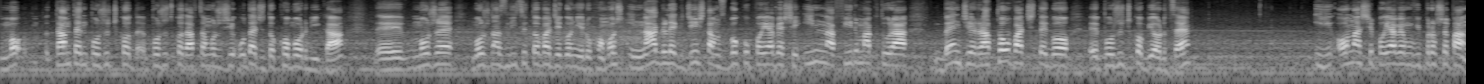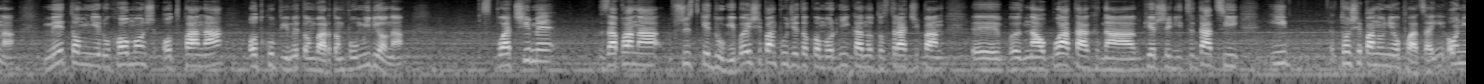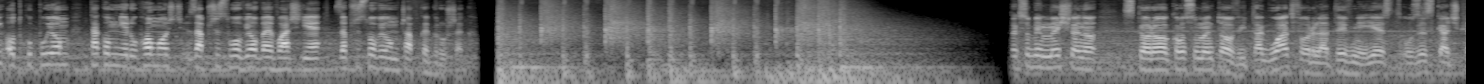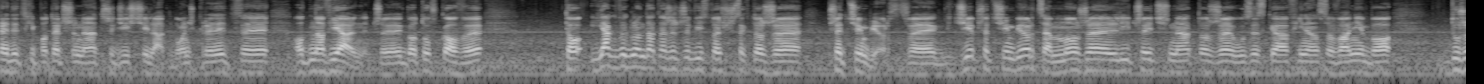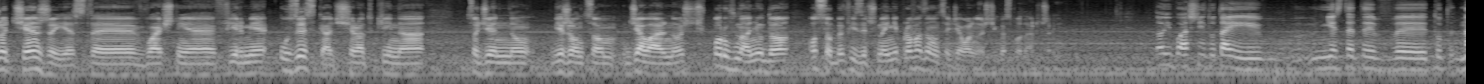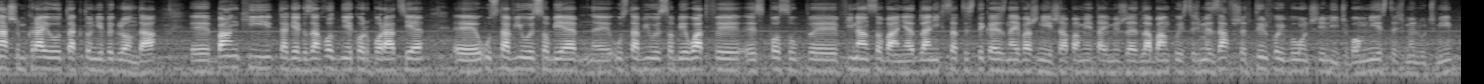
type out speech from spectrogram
Mo- Tamten pożyczko, pożyczkodawca może się udać do komornika, yy, może można zlicytować jego nieruchomość i nagle gdzieś tam z boku pojawia się inna firma, która będzie ratować tego yy, pożyczkobiorcę. I ona się pojawia, mówi, proszę pana, my tą nieruchomość od pana odkupimy tą wartą pół miliona spłacimy za pana wszystkie długi, bo jeśli pan pójdzie do komornika, no to straci pan y, na opłatach, na pierwszej licytacji i to się panu nie opłaca. I oni odkupują taką nieruchomość za przysłowiowe właśnie, za przysłowiową czapkę gruszek. Tak sobie myślę, no skoro konsumentowi tak łatwo relatywnie jest uzyskać kredyt hipoteczny na 30 lat, bądź kredyt y, odnawialny czy gotówkowy, to jak wygląda ta rzeczywistość w sektorze przedsiębiorstw? E, Gdzie przedsiębiorca może liczyć na to, że uzyska finansowanie, bo dużo ciężej jest e, właśnie firmie uzyskać środki na codzienną, bieżącą działalność w porównaniu do osoby fizycznej nieprowadzącej działalności gospodarczej. No i właśnie tutaj niestety w naszym kraju tak to nie wygląda. E, Banki, tak jak zachodnie korporacje, e, ustawiły sobie, e, ustawiły sobie łatwy sposób finansowania. Dla nich statystyka jest najważniejsza. Pamiętajmy, że dla banku jesteśmy zawsze tylko i wyłącznie liczbą, nie jesteśmy ludźmi.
